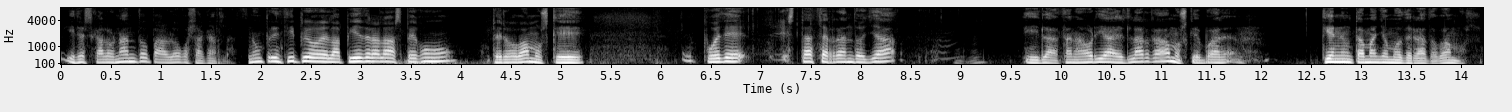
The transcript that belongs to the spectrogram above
ir escalonando para luego sacarlas. En un principio la piedra las pegó, pero vamos que puede, está cerrando ya y la zanahoria es larga, vamos, que tiene un tamaño moderado, vamos.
